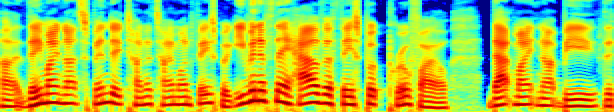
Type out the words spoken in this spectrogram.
uh, they might not spend a ton of time on Facebook. Even if they have a Facebook profile, that might not be the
